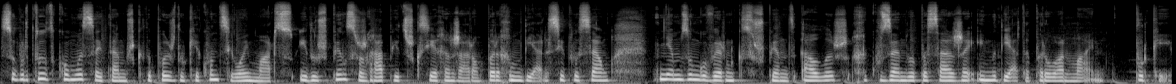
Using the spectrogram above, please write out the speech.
Sobretudo como aceitamos que, depois do que aconteceu em março e dos pensos rápidos que se arranjaram para remediar a situação, tenhamos um governo que suspende aulas, recusando a passagem imediata para o online. Porquê?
